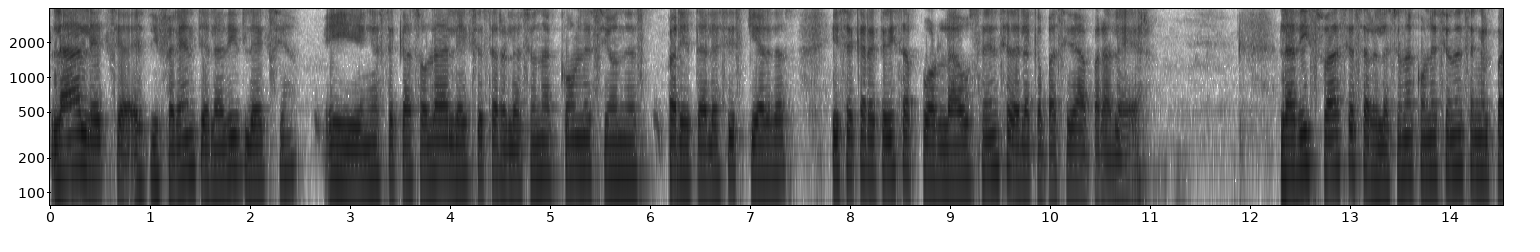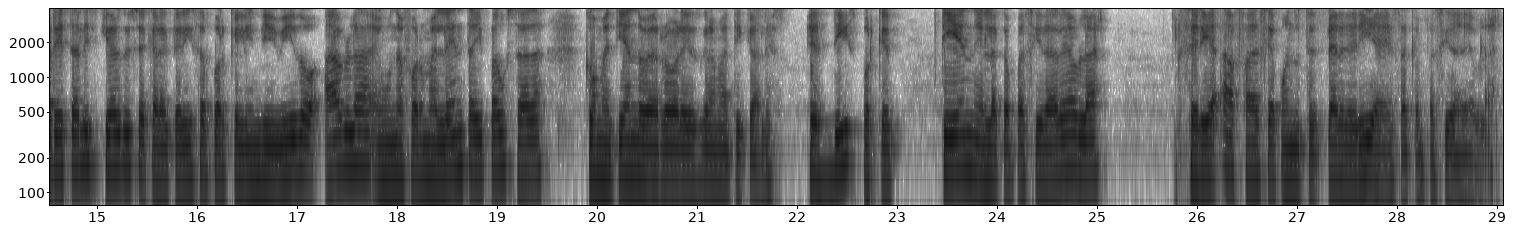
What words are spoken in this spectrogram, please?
La alexia es diferente a la dislexia y en este caso la alexia se relaciona con lesiones parietales izquierdas y se caracteriza por la ausencia de la capacidad para leer. La disfasia se relaciona con lesiones en el parietal izquierdo y se caracteriza porque el individuo habla en una forma lenta y pausada cometiendo errores gramaticales. es dis porque tiene la capacidad de hablar, sería afasia cuando te perdería esa capacidad de hablar.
